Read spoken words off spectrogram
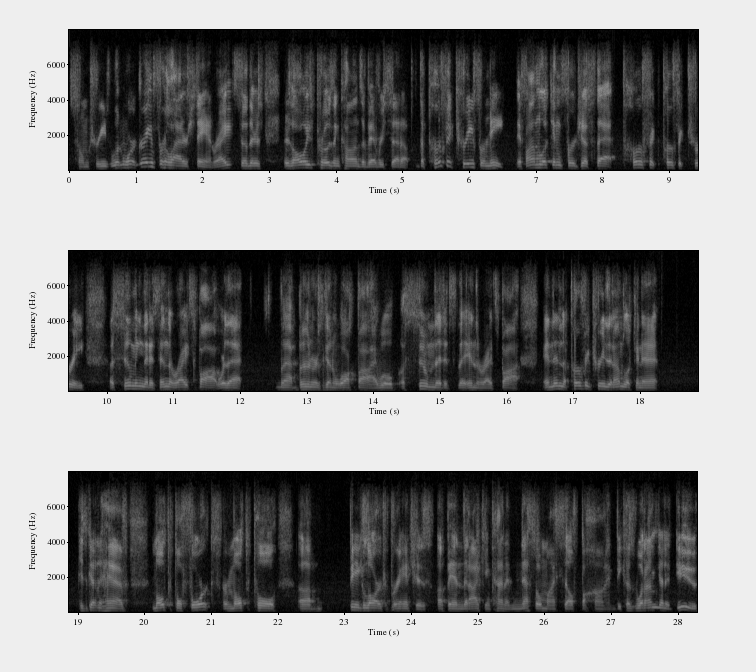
some trees wouldn't work great for a ladder stand, right? So there's there's always pros and cons of every setup. The perfect tree for me, if I'm looking for just that perfect perfect tree, assuming that it's in the right spot where that that booner is going to walk by, we'll assume that it's the, in the right spot. And then the perfect tree that I'm looking at is going to have multiple forks or multiple uh, big, large branches up in that I can kind of nestle myself behind. Because what I'm going to do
